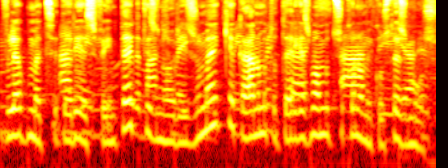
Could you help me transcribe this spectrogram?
Βλέπουμε τις εταιρείες FinTech, τις γνωρίζουμε και κάνουμε το τέριασμα με τους οικονομικούς θεσμούς.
